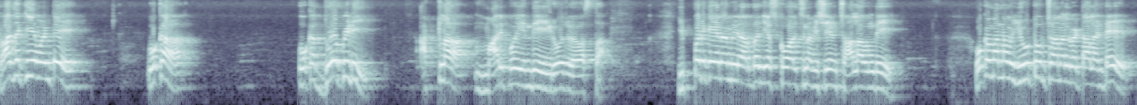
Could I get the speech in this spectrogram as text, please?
రాజకీయం అంటే ఒక ఒక దోపిడీ. అట్లా మారిపోయింది ఈరోజు వ్యవస్థ. ఇప్పటికైనా మీరు అర్థం చేసుకోవాల్సిన విషయం చాలా ఉంది. ఒక మనం యూట్యూబ్ ఛానల్ పెట్టాలంటే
